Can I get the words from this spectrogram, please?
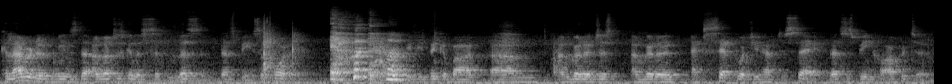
Collaborative means that I'm not just going to sit and listen. That's being supportive. if you think about, um, I'm going to just, I'm going to accept what you have to say. That's just being cooperative,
